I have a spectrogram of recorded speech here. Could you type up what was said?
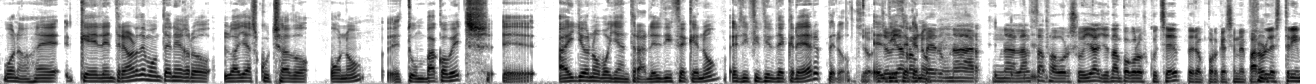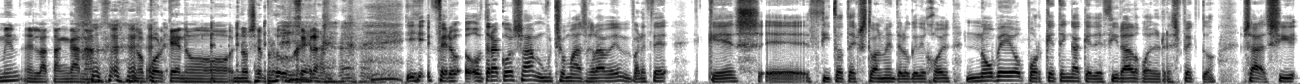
Bueno, eh, que el entrenador de Montenegro lo haya escuchado o no, eh, Tumbakovic, eh, ahí yo no voy a entrar. Él dice que no, es difícil de creer, pero yo, él yo voy dice a que no. romper una, una lanza a favor suya. Yo tampoco lo escuché, pero porque se me paró el streaming en la tangana, no porque no, no se produjeran. Y- pero otra cosa mucho más grave me parece que es, eh, cito textualmente lo que dijo él, no veo por qué tenga que decir algo al respecto. O sea, si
